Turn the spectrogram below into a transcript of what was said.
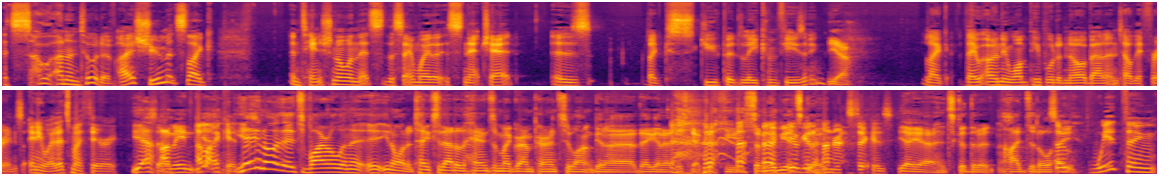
it's so unintuitive. I assume it's like intentional, and that's the same way that Snapchat is like stupidly confusing. yeah. Like they only want people to know about it and tell their friends. Anyway, that's my theory. Yeah, So, I mean, I yeah, like it. Yeah, you know, it's viral, and it, it- you know what? It takes it out of the hands of my grandparents, who aren't gonna. They're gonna just get confused. So maybe You'll it's get good. hundred stickers. Yeah, yeah, it's good that it hides it away. So weird thing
